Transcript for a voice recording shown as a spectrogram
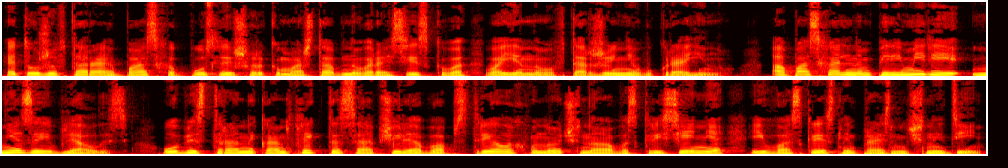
Это уже вторая Пасха после широкомасштабного российского военного вторжения в Украину. О пасхальном перемирии не заявлялось. Обе стороны конфликта сообщили об обстрелах в ночь на воскресенье и в воскресный праздничный день.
